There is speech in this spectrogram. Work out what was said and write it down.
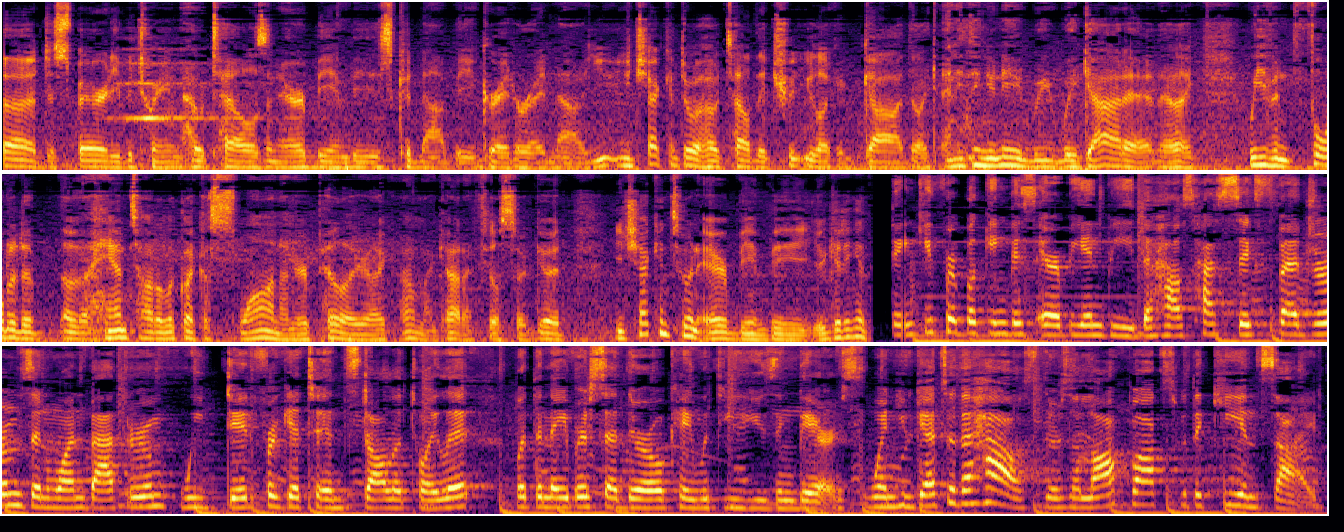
The disparity between hotels and Airbnbs could not be greater right now. You, you check into a hotel, they treat you like a god. They're like, anything you need, we, we got it. They're like, we even folded a, a hand towel to look like a swan on your pillow. You're like, oh my god, I feel so good. You check into an Airbnb, you're getting a Thank you for booking this Airbnb. The house has six bedrooms and one bathroom. We did forget to install a toilet, but the neighbors said they're okay with you using theirs. When you get to the house, there's a lockbox with a key inside.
